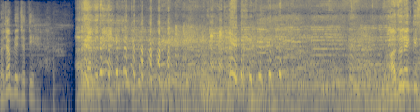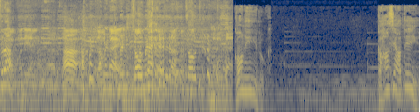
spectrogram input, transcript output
गजब बेइज्जती है। अजून एक तिसरा। हा। चौथा चौथा कौन है ये लोग? कहाँ से आते हैं ये?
